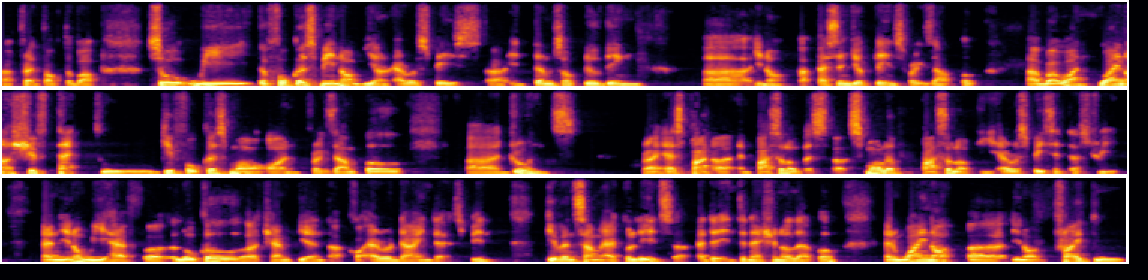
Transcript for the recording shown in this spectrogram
uh, Fred talked about. So we the focus may not be on aerospace uh, in terms of building, uh, you know, uh, passenger planes, for example. Uh, but why, why not shift tech to give focus more on, for example, uh, drones, right? As part uh, and parcel of a, a, smaller parcel of the aerospace industry. And, you know, we have a, local uh, champion uh, called Aerodyne that has been given some accolades uh, at the international level. And why not, you know, try to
